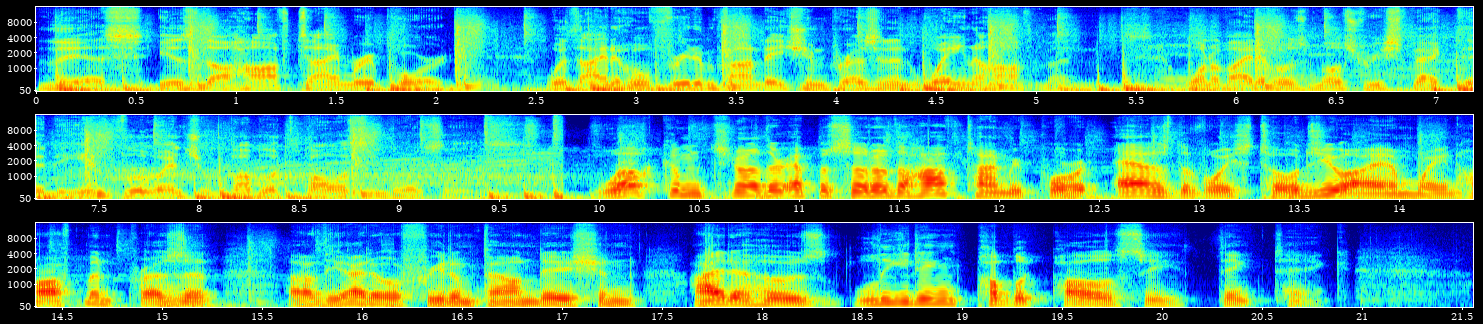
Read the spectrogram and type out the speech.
This is the Hoff-Time Report with Idaho Freedom Foundation President Wayne Hoffman, one of Idaho's most respected, influential public policy voices. Welcome to another episode of the Hoff-Time Report. As the voice told you, I am Wayne Hoffman, president of the Idaho Freedom Foundation, Idaho's leading public policy think tank.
